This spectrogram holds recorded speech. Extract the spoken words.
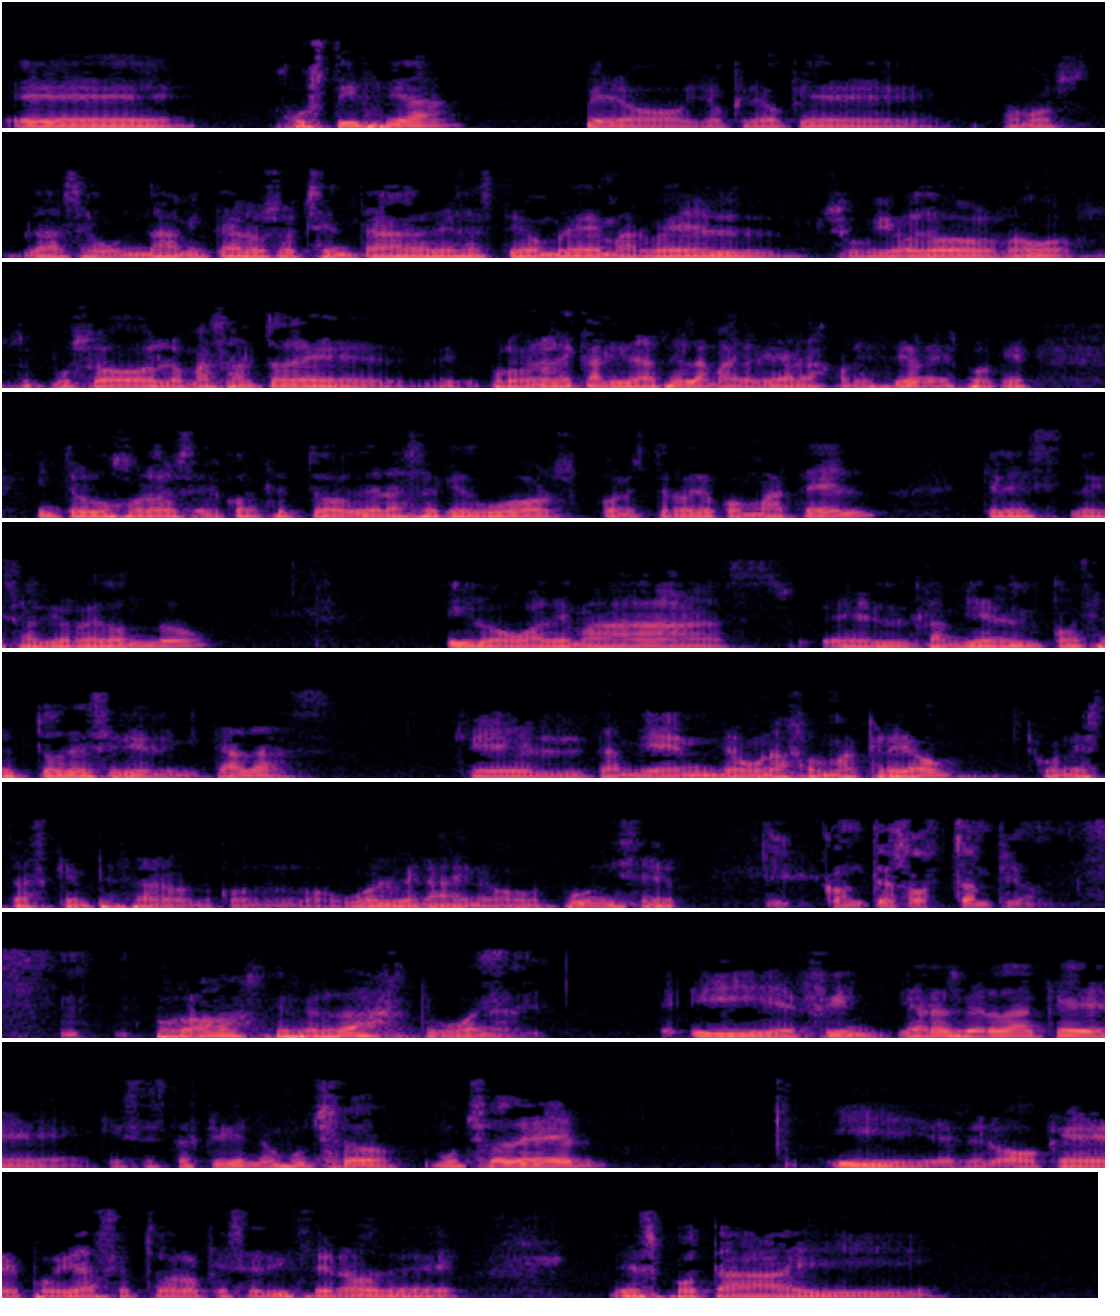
eh, justicia, pero yo creo que, vamos, la segunda mitad de los 80, gracias a este hombre, Marvel subió dos, vamos, se puso lo más alto de, por lo menos de calidad en la mayoría de las colecciones, porque introdujo los, el concepto de la Secret Wars con este rollo con Mattel, que les, les salió redondo, y luego además el, también el concepto de series limitadas, que él también de alguna forma creó, con estas que empezaron con los Wolverine o Punisher. Y Contest of Champions. Pues vamos, es verdad, qué buena. Sí. Y en fin, y ahora es verdad que, que se está escribiendo mucho, mucho de él y desde luego que podía ser todo lo que se dice, ¿no? De, déspota y,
